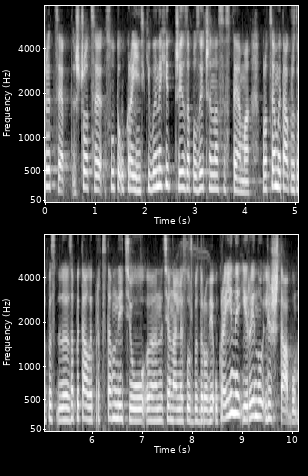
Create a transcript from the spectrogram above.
рецепт, що це суто український винахід чи запозичена система? Про це ми також е, запитали представницю е, Національної служби здоров'я України Ірину Ліштабу.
